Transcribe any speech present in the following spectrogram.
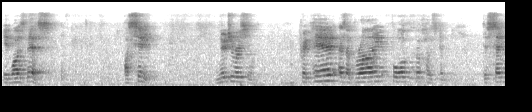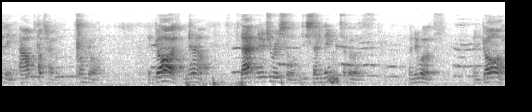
It was this a city, New Jerusalem, prepared as a bride for her husband, descending out of heaven from God. And God now, that New Jerusalem, descending to earth, a new earth, and God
